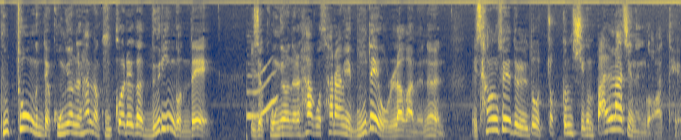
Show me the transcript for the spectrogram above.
보통 근데 공연을 하면 국거리가 느린 건데 이제 공연을 하고 사람이 무대에 올라가면은 이 상쇄들도 조금씩은 빨라지는 것 같아요.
